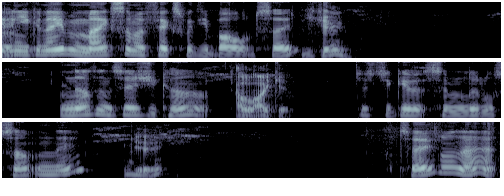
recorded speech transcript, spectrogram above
and you can even make some effects with your bold, see? You can. Nothing says you can't. I like it. Just to give it some little something there. Yeah. See, look at that.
